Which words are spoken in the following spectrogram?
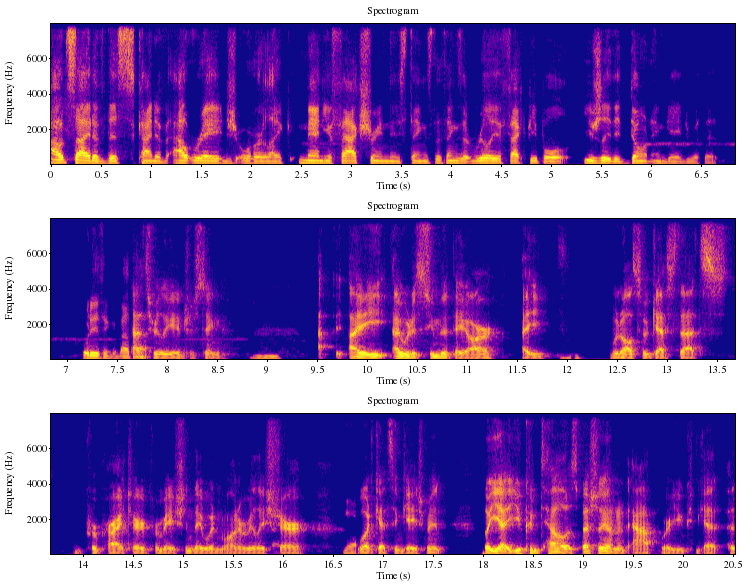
outside of this kind of outrage or like manufacturing these things, the things that really affect people, usually they don't engage with it. What do you think about That's that? That's really interesting. Mm-hmm. I I would assume that they are. I would also guess that's proprietary information. They wouldn't want to really share yeah. what gets engagement. But yeah, you can tell, especially on an app where you can get uh,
